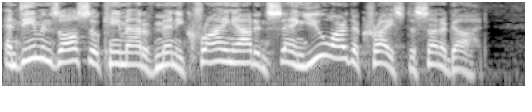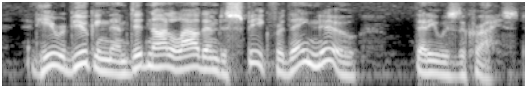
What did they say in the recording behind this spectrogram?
And demons also came out of many, crying out and saying, You are the Christ, the Son of God. And he, rebuking them, did not allow them to speak, for they knew that he was the Christ.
